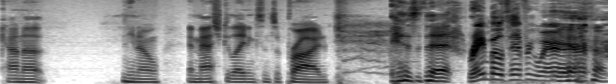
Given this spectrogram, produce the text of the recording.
kind of, you know, emasculating sense of pride. is that Rainbows everywhere.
